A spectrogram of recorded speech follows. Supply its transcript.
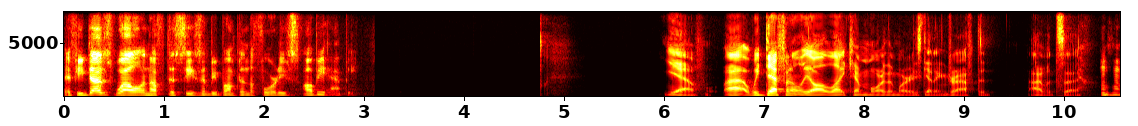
If he does well enough this season, be bumped in the 40s, I'll be happy. Yeah, uh, we definitely all like him more than where he's getting drafted. I would say. Mm-hmm.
